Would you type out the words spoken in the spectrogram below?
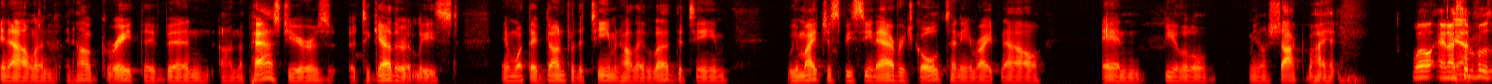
and Allen and how great they've been on the past years uh, together, at least, and what they've done for the team and how they led the team. We might just be seeing average goaltending right now and be a little, you know, shocked by it. Well, and I Yeah. said before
